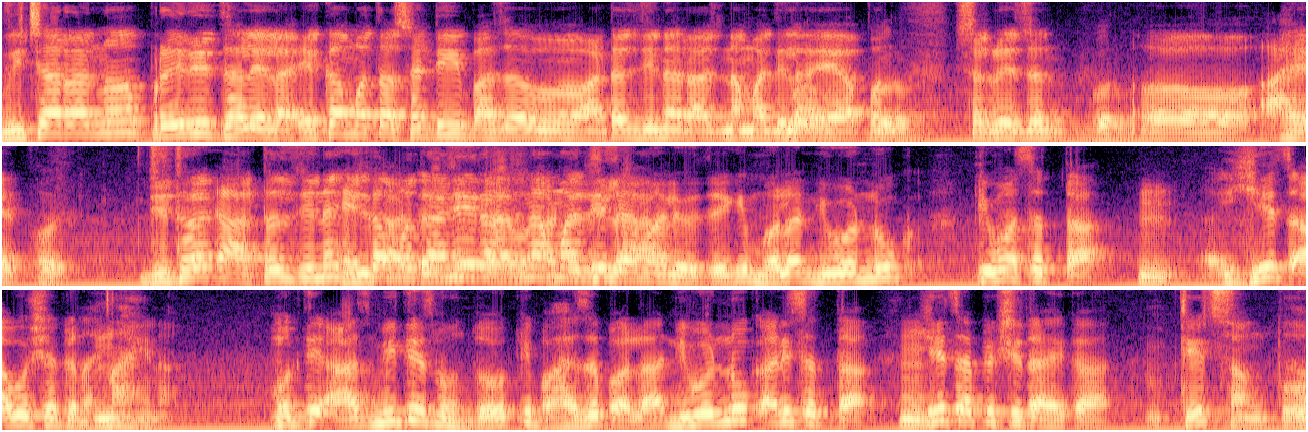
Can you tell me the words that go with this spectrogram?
विचारानं प्रेरित झालेला एका मतासाठी भाजप अटलजीनं राजीनामा दिला हे आपण. सगळेजण आहेत. जिथं अटलजीने एका मताने राजीनामा दिला म्हणाले होते की मला निवडणूक किंवा सत्ता. हेच आवश्यक नाही नाही ना मग ते आज मी तेच म्हणतो की भाजपाला निवडणूक आणि सत्ता हेच अपेक्षित आहे का? तेच सांगतो.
